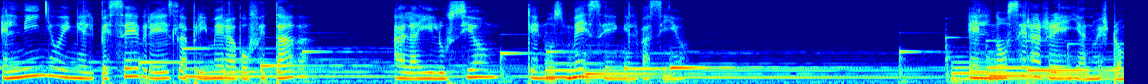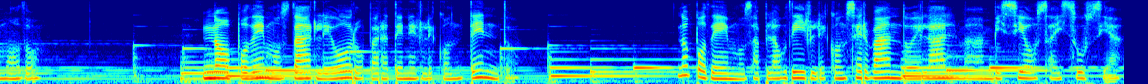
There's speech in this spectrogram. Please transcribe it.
El niño en el pesebre es la primera bofetada a la ilusión que nos mece en el vacío. Él no será rey a nuestro modo. No podemos darle oro para tenerle contento no podemos aplaudirle conservando el alma ambiciosa y sucia.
